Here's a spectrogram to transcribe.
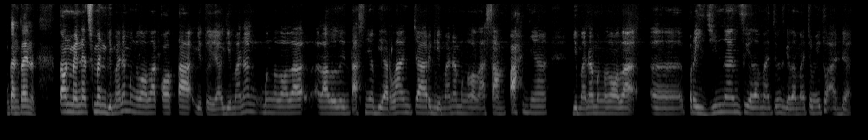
bukan planner town management gimana mengelola kota gitu ya. Gimana mengelola lalu lintasnya biar lancar gimana mengelola sampahnya gimana mengelola eh, perizinan segala macam segala macam itu ada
